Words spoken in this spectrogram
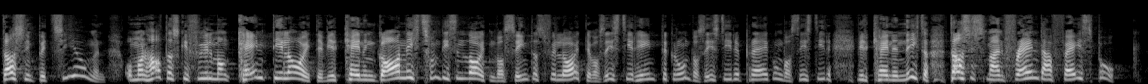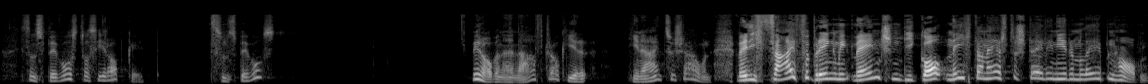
Das sind Beziehungen. Und man hat das Gefühl, man kennt die Leute. Wir kennen gar nichts von diesen Leuten. Was sind das für Leute? Was ist ihr Hintergrund? Was ist ihre Prägung? Was ist ihre... Wir kennen nichts. Das ist mein Friend auf Facebook. Ist uns bewusst, was hier abgeht? Ist uns bewusst? Wir haben einen Auftrag hier hineinzuschauen. Wenn ich Zeit verbringe mit Menschen, die Gott nicht an erster Stelle in ihrem Leben haben,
